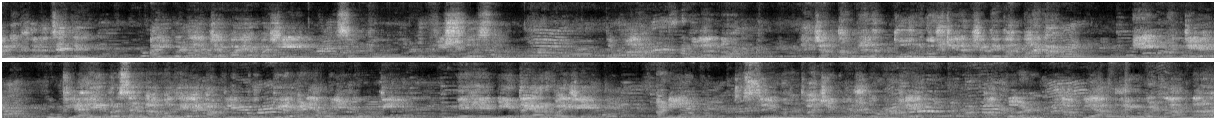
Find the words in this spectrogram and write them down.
आणि खरंच आहे ते. आई वडिलांच्या पायापाशी संपूर्ण विश्व असतं. तेव्हा मुलांनो ह्याच्यातनं आपल्याला दोन गोष्टी लक्षात येतात बरं का? एक म्हणजे कुठल्याही प्रसंगामध्ये आपली बुद्धी आणि आपली युक्ती नेहमी तयार पाहिजे. आणि दुसरी महत्वाची गोष्ट म्हणजे आपण आपल्या आई वडिलांना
